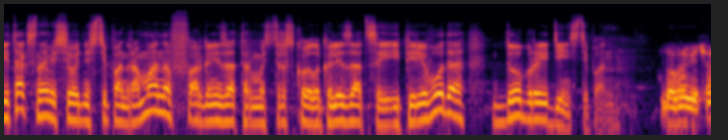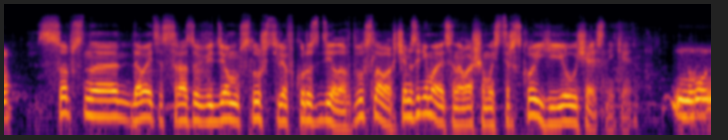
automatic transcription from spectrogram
Итак, с нами сегодня Степан Романов, организатор мастерской локализации и перевода. Добрый день, Степан. Добрый вечер. Собственно, давайте сразу введем слушателя в курс дела. В двух словах, чем занимаются на вашей мастерской ее участники? Ну,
